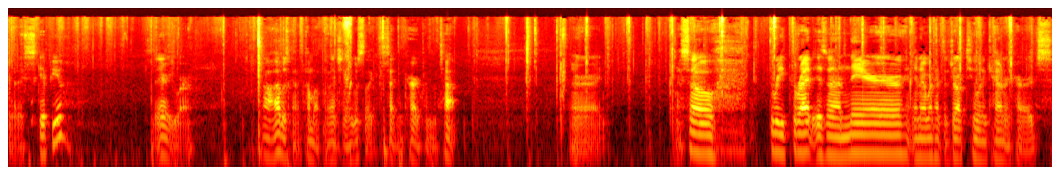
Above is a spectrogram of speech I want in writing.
Did I skip you? There you are. Oh, that was going to come up eventually. It was like second card from the top. All right. So, three threat is on there, and I would have to draw two encounter cards.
